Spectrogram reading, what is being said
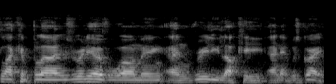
like a blur. It was really overwhelming and really lucky, and it was great.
